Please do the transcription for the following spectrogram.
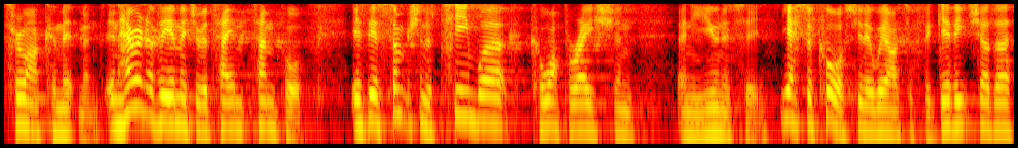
Through our commitment. Inherent of the image of a temple is the assumption of teamwork, cooperation, and unity. Yes, of course, you know, we are to forgive each other,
